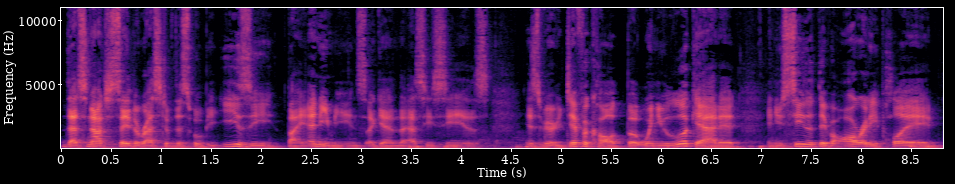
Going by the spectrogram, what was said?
that's not to say the rest of this will be easy by any means. Again, the SEC is is very difficult, but when you look at it and you see that they've already played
